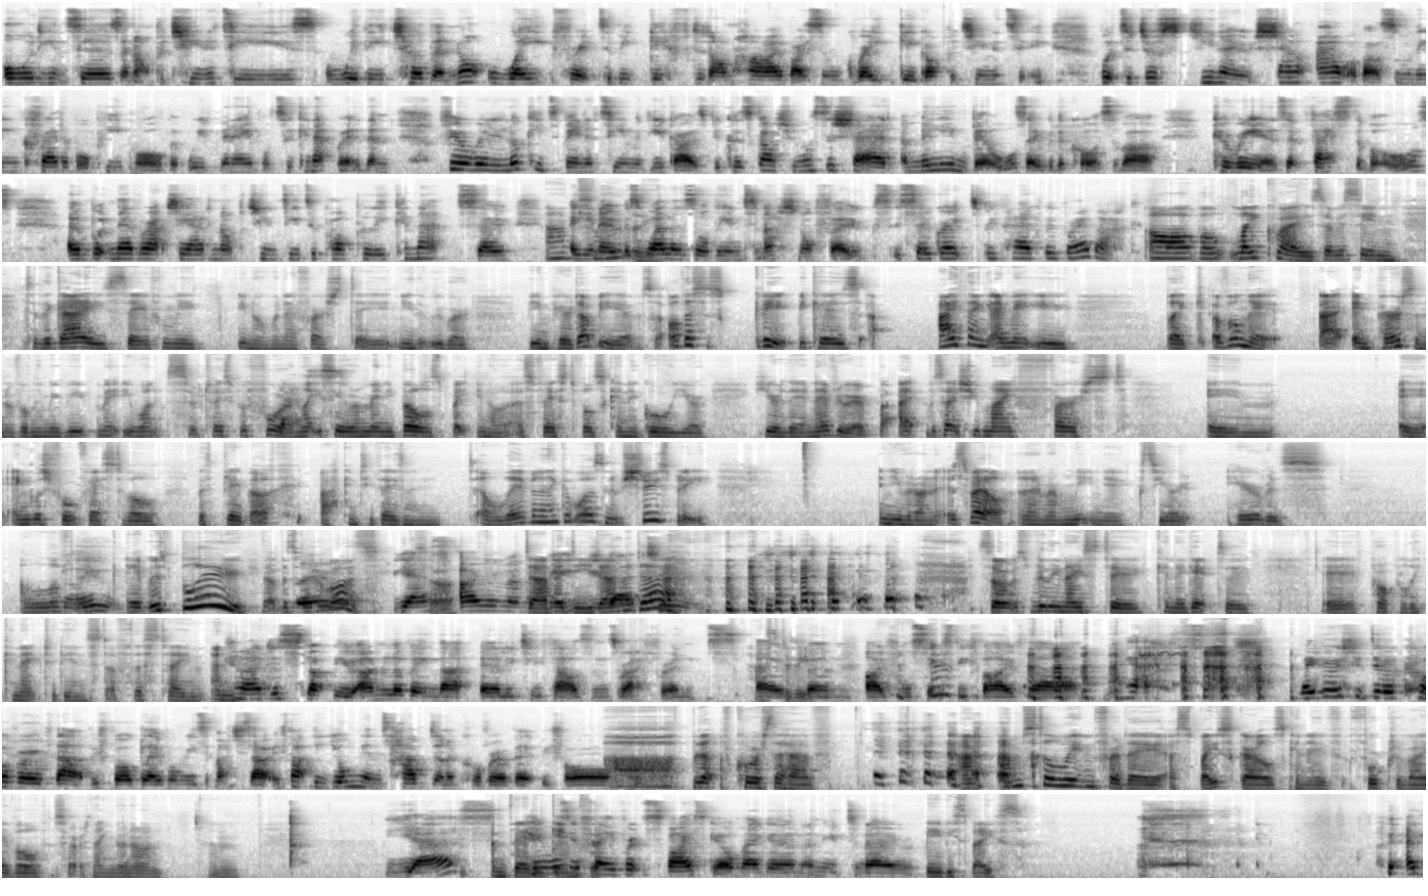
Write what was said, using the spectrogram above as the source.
audiences and opportunities with each other, not wait for it to be gifted on high by some great gig opportunity, but to just, you know, shout out about some of the incredible people that we've been able to connect with. And I feel really lucky to be in a team with you guys because, gosh, we must have shared a million bills over the course of our careers at festivals, um, but never actually had an opportunity to properly connect. So, uh, you know, as well as all the international folks, it's so great to be paired with Breabach. Oh, well, likewise, I was saying to the guys, say, when we, you know, when I first uh, knew that we were being paired up with you, I was like, oh, this is great because I think I met you, like, I've only, uh, in person, I've only maybe met you once or twice before, yes. and like you say, there are many bills, but, you know, as festivals kind of go, you're here, there, and everywhere. But it was actually my first um, uh, English folk festival with Breabach back in 2011, I think it was, and it was Shrewsbury. And you were on it as well, and I remember meeting you because your hair was a lovely. Blue. It was blue. That was blue. what it was. Yes, so, I remember. Dabba dee dabba da. so it was really nice to kind of get to uh, properly connect with you and stuff this time. And can I just stop you? I'm loving that early 2000s reference of um, Eiffel 65 there. yes. Maybe we should do a cover of that before Global Music Matches out. In fact, the Young'uns have done a cover of it before. Oh, but of course I have. I'm, I'm still waiting for the a Spice Girls kind of folk revival sort of thing going on. Um, yes. I'm very Who was your favourite Spice Girl, Megan? I need to know. Baby Spice.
